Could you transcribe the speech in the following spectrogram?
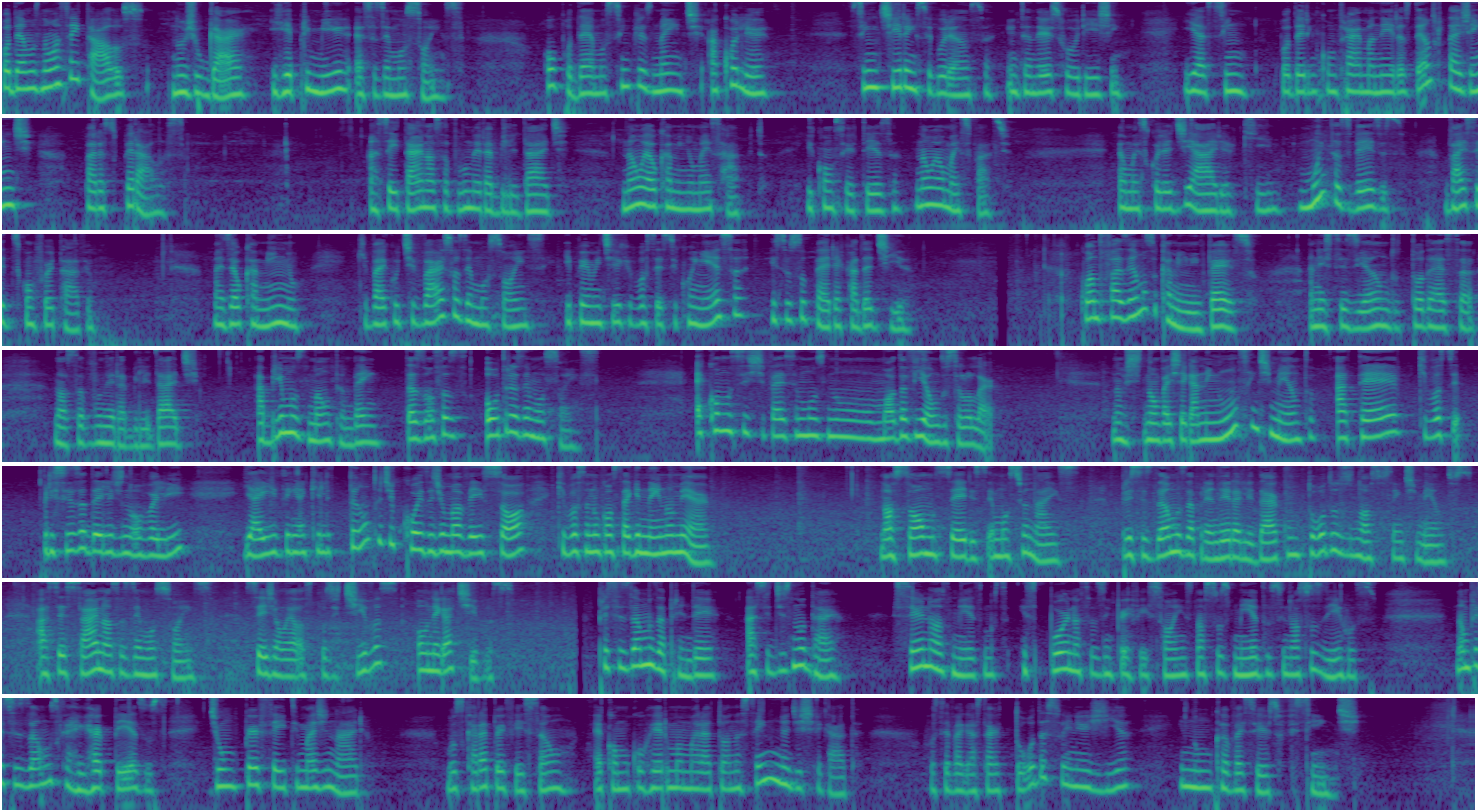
Podemos não aceitá-los, nos julgar e reprimir essas emoções, ou podemos simplesmente acolher, sentir a insegurança, entender sua origem e assim poder encontrar maneiras dentro da gente para superá-las. Aceitar nossa vulnerabilidade não é o caminho mais rápido e, com certeza, não é o mais fácil é uma escolha diária que muitas vezes vai ser desconfortável, mas é o caminho que vai cultivar suas emoções e permitir que você se conheça e se supere a cada dia. Quando fazemos o caminho inverso, anestesiando toda essa nossa vulnerabilidade, abrimos mão também das nossas outras emoções. É como se estivéssemos no modo avião do celular não, não vai chegar nenhum sentimento até que você precisa dele de novo ali. E aí vem aquele tanto de coisa de uma vez só que você não consegue nem nomear. Nós somos seres emocionais. Precisamos aprender a lidar com todos os nossos sentimentos, acessar nossas emoções, sejam elas positivas ou negativas. Precisamos aprender a se desnudar ser nós mesmos, expor nossas imperfeições, nossos medos e nossos erros. Não precisamos carregar pesos de um perfeito imaginário. Buscar a perfeição é como correr uma maratona sem linha de chegada. Você vai gastar toda a sua energia e nunca vai ser suficiente.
